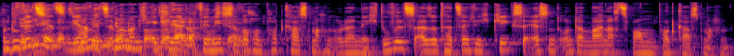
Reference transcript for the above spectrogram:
Und du willst jetzt, wir haben jetzt immer noch nicht geklärt, ob wir nächste Woche einen Podcast machen oder nicht. Du willst also tatsächlich Kekse essend unterm Weihnachtsbaum einen Podcast machen.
